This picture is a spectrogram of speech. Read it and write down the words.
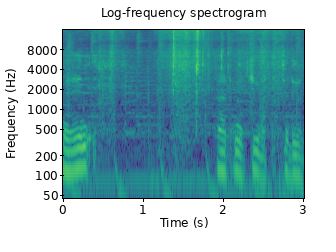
മേഞ്ഞ് ആയിട്ട് നിൽക്കുക ചെടികൾ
